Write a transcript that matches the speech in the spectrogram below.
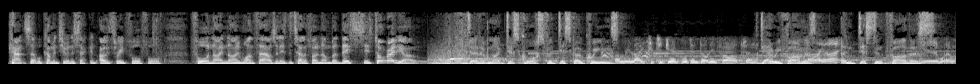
Cancer, we'll come into you in a second. 0344 499 1000 is the telephone number. This is Talk Radio. Dead of night discourse for disco queens, I'm related to Jedward and Dolly Parton. dairy farmers, Aye, aye. and distant fathers. Yeah, whatever.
